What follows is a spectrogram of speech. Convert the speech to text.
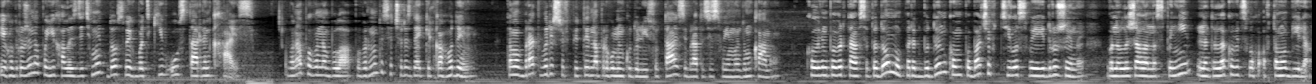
Його дружина поїхала з дітьми до своїх батьків у Старлінг Хайс. Вона повинна була повернутися через декілька годин. Тому брат вирішив піти на прогулянку до лісу та зібратися зі своїми думками. Коли він повертався додому, перед будинком побачив тіло своєї дружини. Вона лежала на спині недалеко від свого автомобіля,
